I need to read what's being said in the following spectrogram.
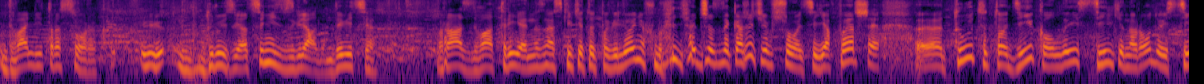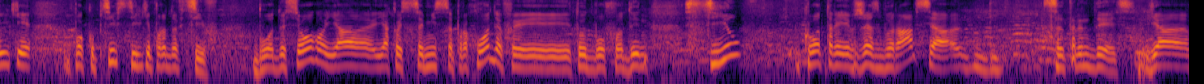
2 літра 40. Друзі, оцініть взглядом. Дивіться, Раз, два, три. Я не знаю, скільки тут павільйонів. бо Я, чесно кажучи, в шоці. Я вперше е, тут тоді, коли стільки народу і стільки покупців, стільки продавців. Бо до цього я якось це місце проходив, і тут був один стіл, котрий вже збирався. Це трендець. Я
